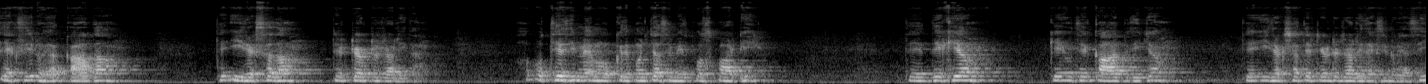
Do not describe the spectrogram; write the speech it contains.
ਐਕਸੀਡੈਂਟ ਹੋਇਆ ਕਾਰ ਦਾ ਤੇ ਈ ਰਿਕਸ਼ਾ ਦਾ ਤੇ ਟਰੈਕਟਰ ਟਰਾਲੀ ਦਾ। ਉੱਥੇ ਅਸੀਂ ਮੈਂ ਮੌਕੇ ਤੇ ਪਹੁੰਚਿਆ ਸਮੇਤ ਪੁਲਿਸ ਪਾਰਟੀ। ਤੇ ਦੇਖਿਆ ਕਿ ਉੱਥੇ ਕਾਰ ਭਤੀਜਾ ਤੇ ਈ ਰਿਕਸ਼ਾ ਤੇ ਟਰੈਕਟਰ ਟਰਾਲੀ ਦਾ ਐਕਸੀਡੈਂਟ ਹੋਇਆ ਸੀ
